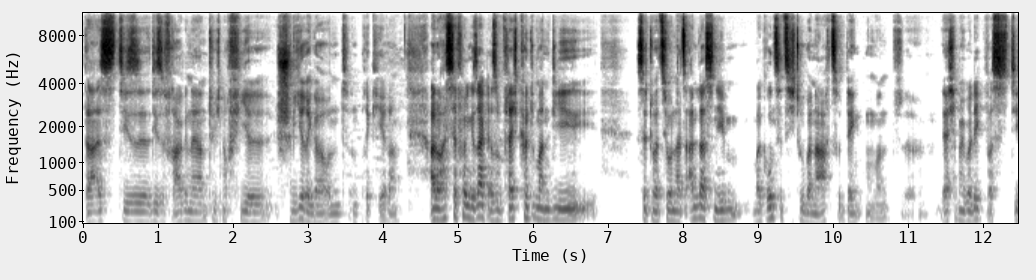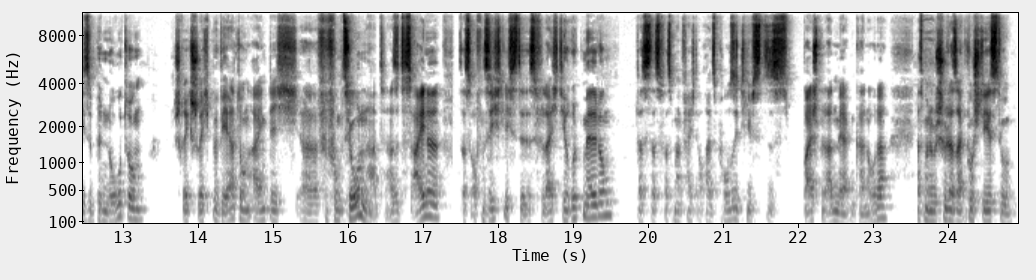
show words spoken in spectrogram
da ist diese, diese Frage natürlich noch viel schwieriger und, und prekärer. Aber du hast ja vorhin gesagt, also vielleicht könnte man die Situation als Anlass nehmen, mal grundsätzlich drüber nachzudenken. Und äh, ja, ich habe mir überlegt, was diese Benotung Schrägstrich Bewertung eigentlich äh, für Funktionen hat. Also das eine, das offensichtlichste ist vielleicht die Rückmeldung. Das ist das, was man vielleicht auch als positivstes Beispiel anmerken kann, oder? Dass man dem Schüler sagt, wo stehst du?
